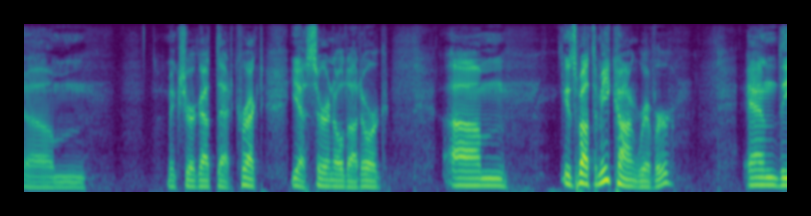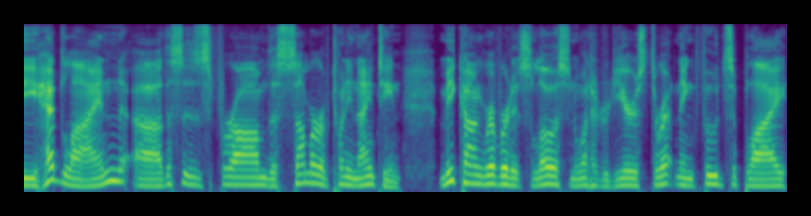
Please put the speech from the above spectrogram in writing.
Um, make sure I got that correct. Yes, sarahnull.org. Um, it's about the Mekong River. And the headline uh, this is from the summer of 2019 Mekong River at its lowest in 100 years, threatening food supply.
